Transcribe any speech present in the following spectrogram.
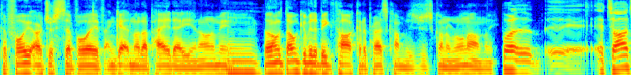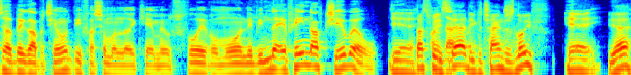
to fight or just survive and get another payday? You know what I mean? Don't don't give it a big talk at the press conference. He's just going to run on me. But uh, it's also a big opportunity for someone like him who's five and one. If he if he knocks you out, Yeah, That's what he that- said. He could change his life. yeah. Yeah.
